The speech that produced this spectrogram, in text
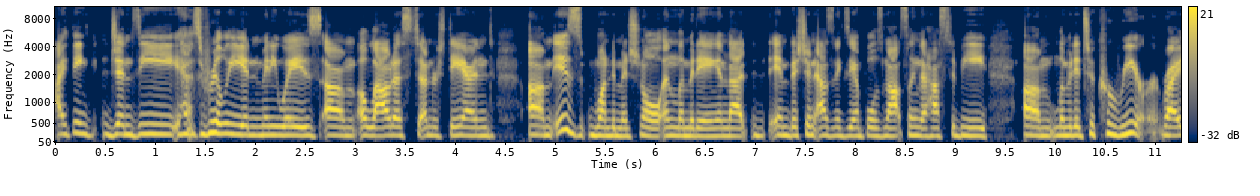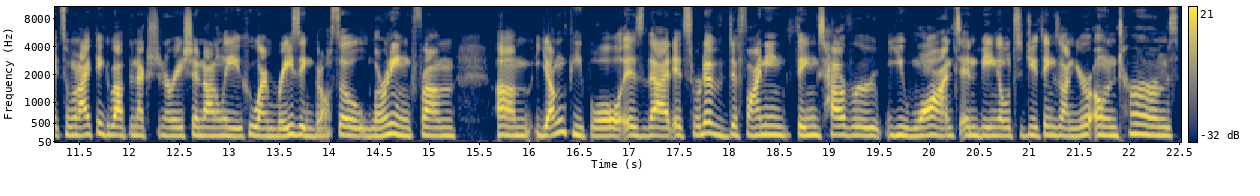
I think Gen Z has really, in many ways, um, allowed us to understand um, is one dimensional and limiting, and that ambition, as an example, is not something that has to be um, limited to career, right? So when I think about the next generation, not only who I'm raising, but also learning from um, young people, is that it's sort of defining things however you want and being able to do things on your own terms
